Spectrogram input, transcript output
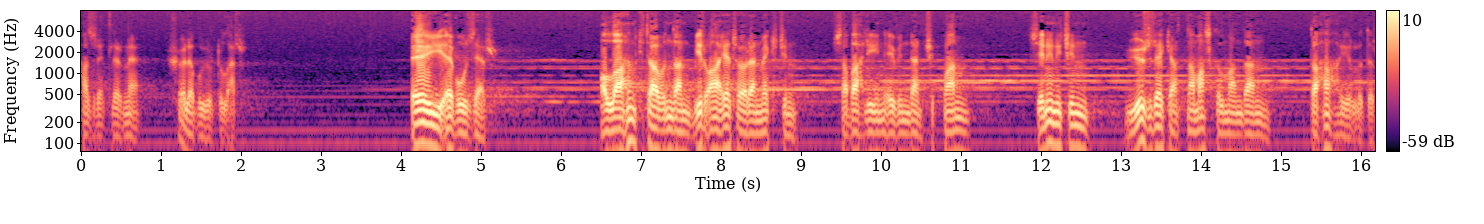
hazretlerine şöyle buyurdular. Ey Ebu Zer! Allah'ın kitabından bir ayet öğrenmek için sabahleyin evinden çıkman, senin için yüz rekat namaz kılmandan daha hayırlıdır.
